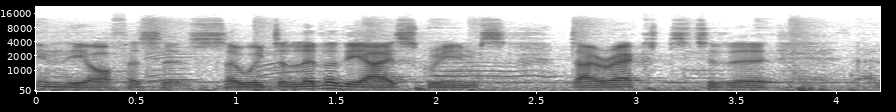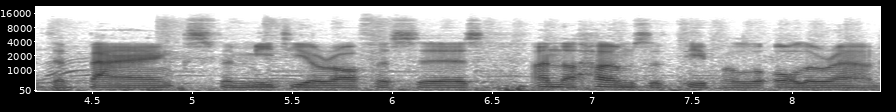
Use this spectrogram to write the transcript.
in the offices. So we deliver the ice creams direct to the the banks, the media offices, and the homes of people all around.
